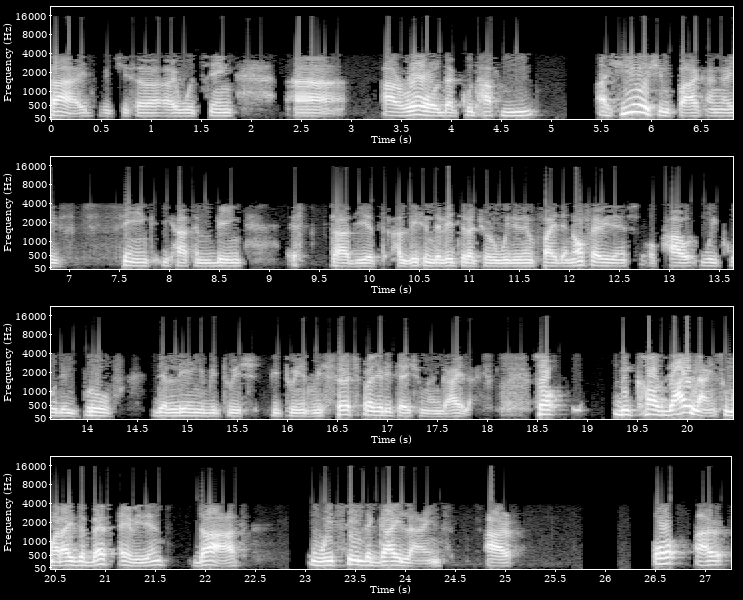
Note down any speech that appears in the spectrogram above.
side, which is, uh, I would think, uh, a role that could have a huge impact, and I think it hasn't been studied, at least in the literature, we didn't find enough evidence of how we could improve the link between, between research prioritization and guidelines. So because guidelines summarize the best evidence, thus we think the guidelines are, or are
